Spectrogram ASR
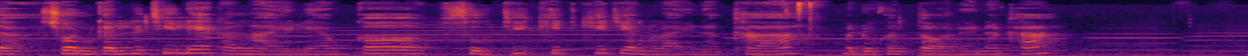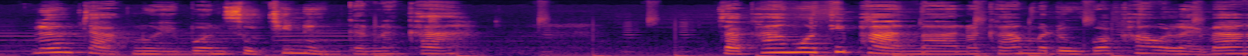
จะชนกันที่เลขอะไรแล้วก็สูตรที่คิดคิดอย่างไรนะคะ มาดูกันต่อเลยนะคะ เริ่มจากหน่วยบนสูตรที่ 1 กันนะคะ จากข้างงวดที่ผ่านมานะคะ มาดูว่าเข้าอะไรบ้าง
